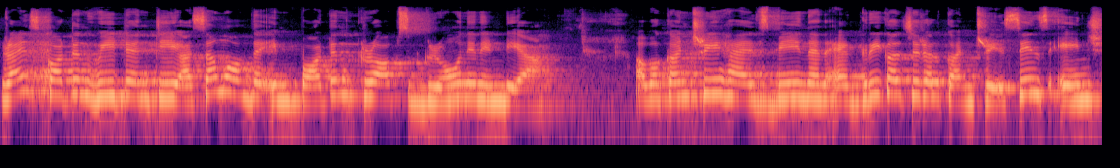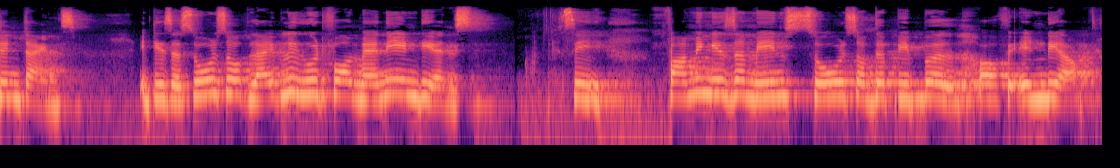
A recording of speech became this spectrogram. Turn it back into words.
Rice, cotton, wheat and tea are some of the important crops grown in India. Our country has been an agricultural country since ancient times. It is a source of livelihood for many Indians. See, farming is the main source of the people of India.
